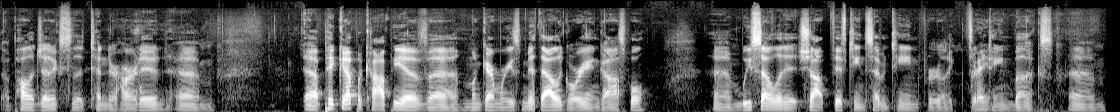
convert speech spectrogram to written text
apologetics to the tenderhearted, um, uh, pick up a copy of uh, Montgomery's Myth, Allegory, and Gospel. Um, we sell it at Shop fifteen seventeen for like thirteen Great. bucks. Um,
